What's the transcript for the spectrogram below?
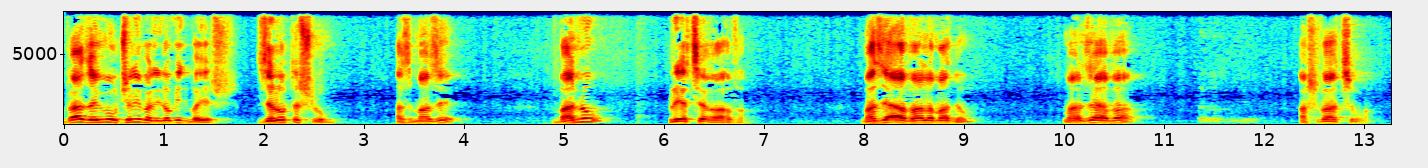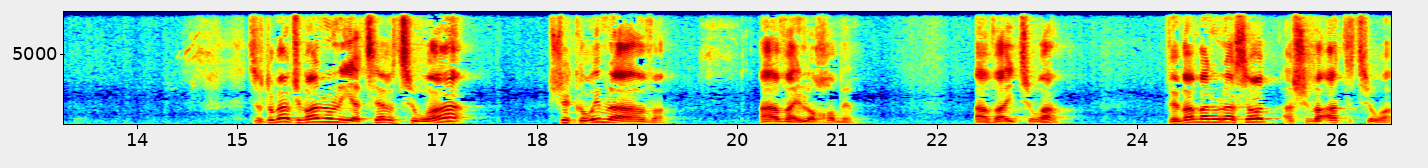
ואז היוגורט שלי ואני לא מתבייש. זה לא תשלום. אז מה זה? באנו לייצר אהבה. מה זה אהבה למדנו? מה זה אהבה? השוואת צורה. זאת אומרת שבאנו לייצר צורה שקוראים לה אהבה. אהבה היא לא חומר, אהבה היא צורה. ומה באנו לעשות? השוואת צורה.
